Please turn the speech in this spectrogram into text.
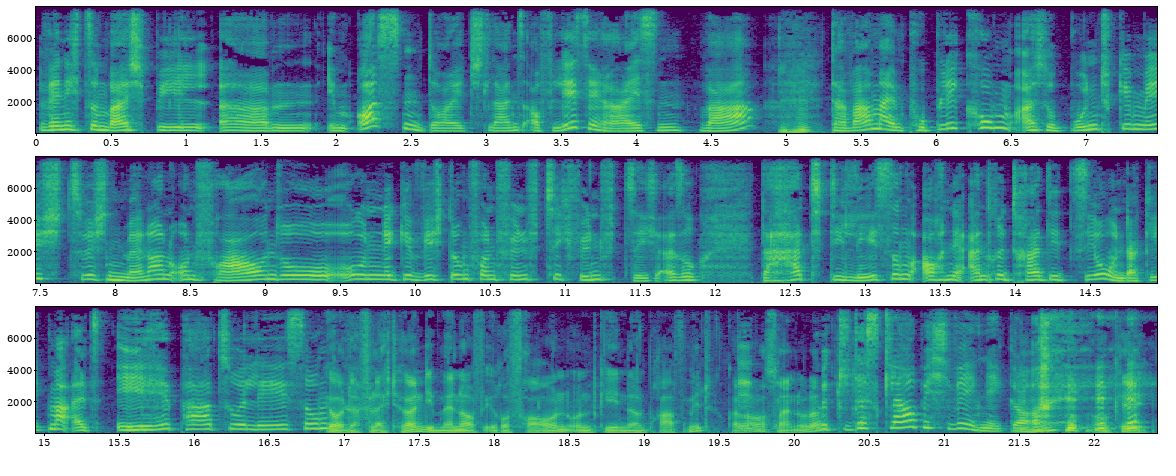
wenn ich zum Beispiel ähm, im Osten Deutschlands auf Lesereisen war, mhm. da war mein Publikum also bunt gemischt zwischen Männern und Frauen, so eine Gewichtung von 50-50. Also da hat die Lesung auch eine andere Tradition. Da geht man als Ehepaar zur Lesung. Ja, oder vielleicht hören die Männer auf ihre Frauen und gehen dann brav mit. Kann auch sein, oder? Das glaube ich weniger. Mhm. Okay.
